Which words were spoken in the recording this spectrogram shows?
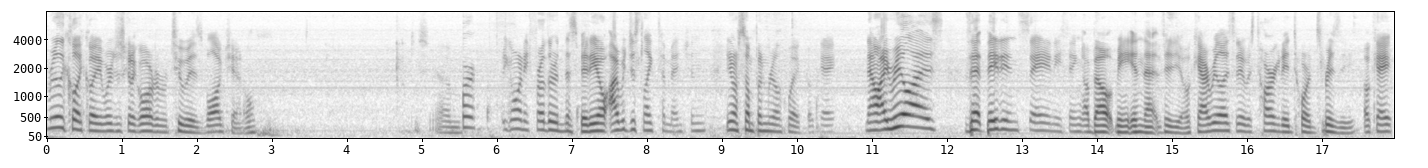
really quickly, we're just to go over to his vlog channel. Um, before we go any further in this video, I would just like to mention, you know, something real quick, okay? Now, I realize that they didn't say anything about me in that video, okay? I realized that it was targeted towards Rizzy, okay?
